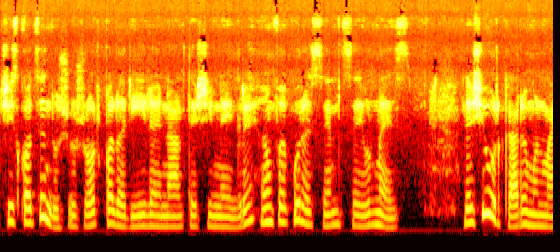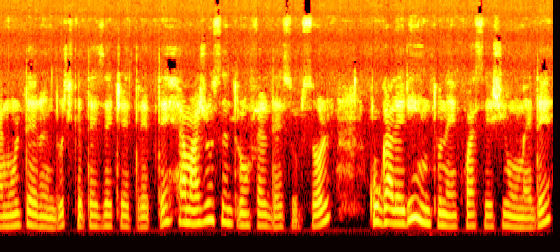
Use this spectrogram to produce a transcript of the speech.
și scoțându-și ușor pălăriile înalte și negre, îmi făcură semn să-i urmez. Deși urcarăm în mai multe rânduri, câte zece trepte, am ajuns într-un fel de subsol, cu galerii întunecoase și umede,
